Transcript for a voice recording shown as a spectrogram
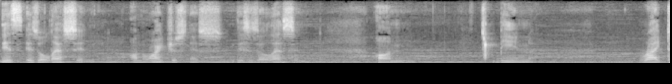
this is a lesson on righteousness. This is a lesson on being right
